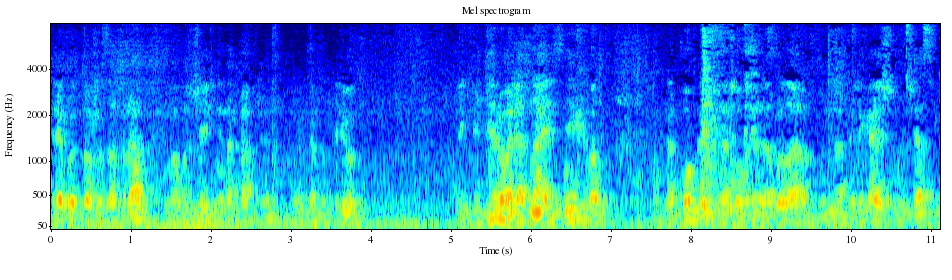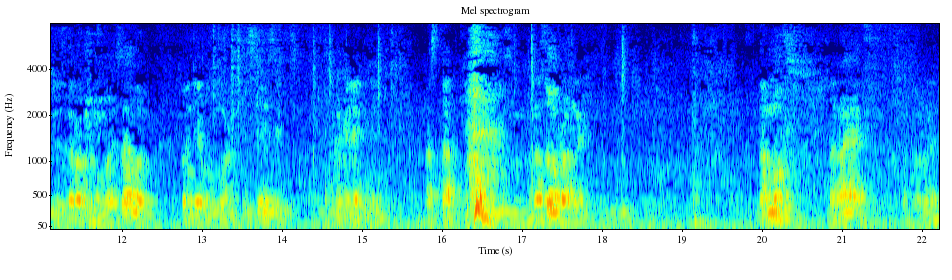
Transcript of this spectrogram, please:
требует тоже затрат, но лучше их не накапливать. Мы в этот период ликвидировали. Одна из них, вот накоплена, накоплена была на прилегающем участке к дорожному вокзалу. Кто не был, можете съездить. Многолетние остатки разобранных домов, сараев, которые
